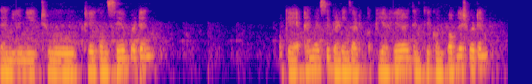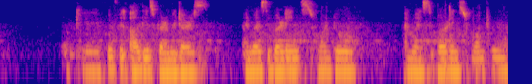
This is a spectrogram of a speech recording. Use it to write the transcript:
Then you need to click on save button. Okay nyc buildings are appear here then click on publish button. Okay fulfill all these parameters. Nyc buildings one two. Nyc buildings one two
